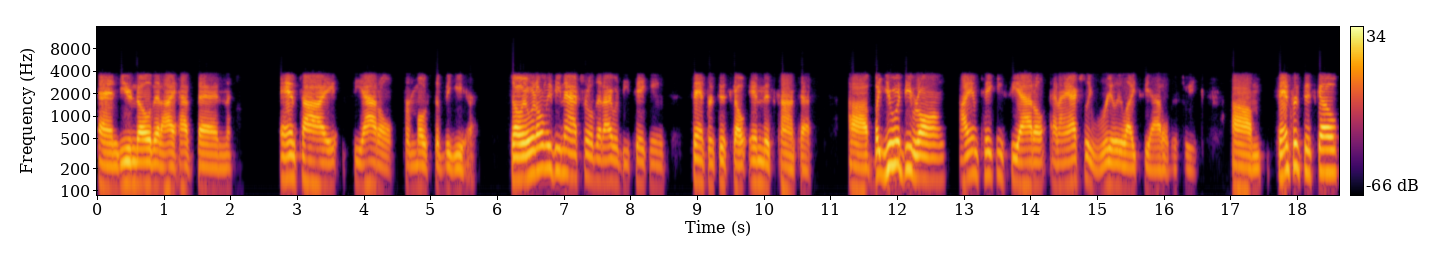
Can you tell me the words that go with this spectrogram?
And you know that I have been anti Seattle for most of the year. So it would only be natural that I would be taking San Francisco in this contest. Uh, but you would be wrong. I am taking Seattle, and I actually really like Seattle this week. Um, San Francisco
